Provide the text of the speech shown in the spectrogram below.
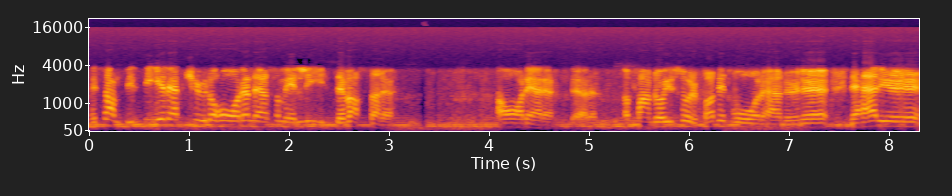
Men samtidigt, det är rätt kul att ha den där som är lite vassare. Ja, det är det. det, är det. Ja, fan, du har ju surfat i två år här nu. Det, det här är ju,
